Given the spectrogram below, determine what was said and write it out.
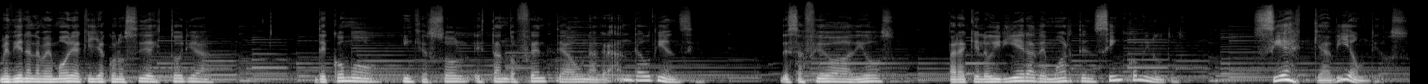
Me viene a la memoria aquella conocida historia de cómo Ingersol, estando frente a una grande audiencia, desafió a Dios para que lo hiriera de muerte en cinco minutos, si es que había un Dios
